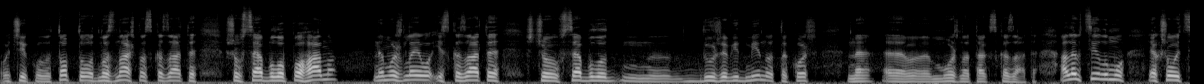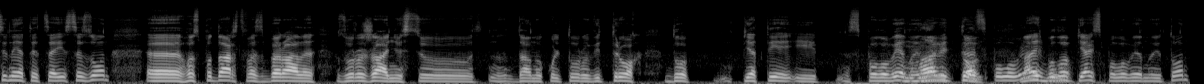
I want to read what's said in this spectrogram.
очікували. Тобто однозначно сказати, що все було погано. Неможливо і сказати, що все було дуже відмінно, також не е, можна так сказати. Але в цілому, якщо оцінити цей сезон, е, господарства збирали з урожайністю дану культуру від 3 до 5 і з половиною навіть, тонн. 5,5 Навіть було 5,5 тонн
